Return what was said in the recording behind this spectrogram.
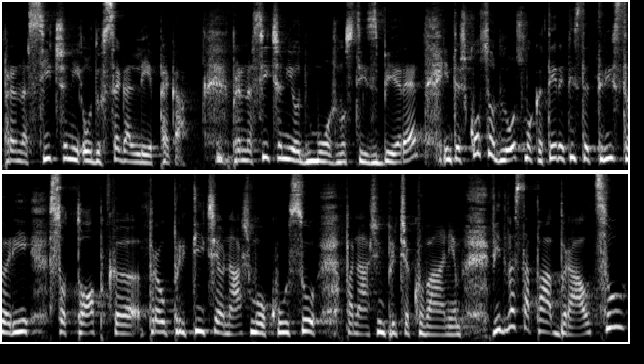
prenasičeni prenasičeni od vsega lepega, prenasičeni od možnosti izbire in težko se odločimo, katere tiste tri stvari so top, ki prav pritičejo našemu okusu, pa našim pričakovanjem. Vidva sta pa bravcu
